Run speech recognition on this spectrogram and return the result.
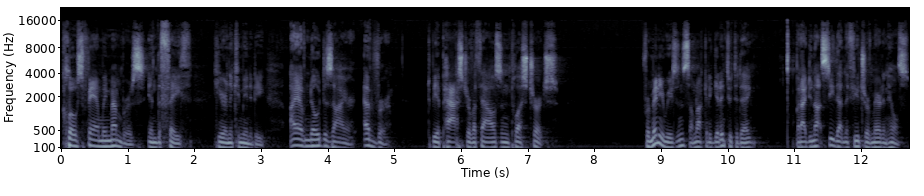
close family members in the faith here in the community. I have no desire ever to be a pastor of a thousand plus church. For many reasons, I'm not going to get into today, but I do not see that in the future of Meriden Hills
